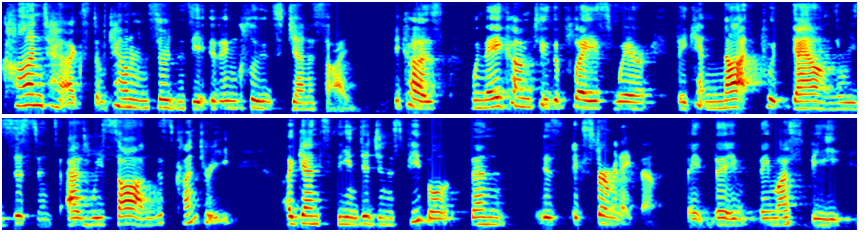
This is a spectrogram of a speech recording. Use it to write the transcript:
context of counterinsurgency, it includes genocide. Because when they come to the place where they cannot put down the resistance, as we saw in this country against the indigenous people, then is exterminate them. They, they, they must be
